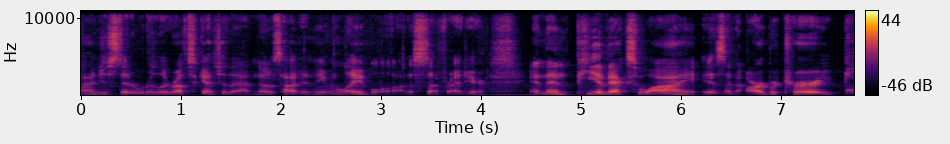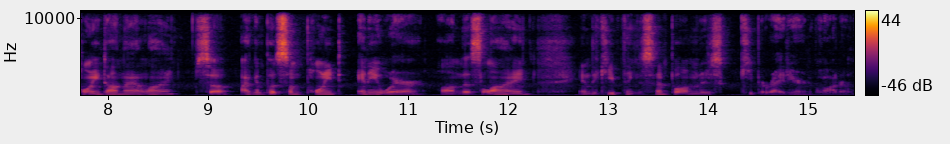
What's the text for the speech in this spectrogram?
I just did a really rough sketch of that. Notice how I didn't even label a lot of stuff right here. And then p of xy is an arbitrary point on that line. So I can put some point anywhere on this line. And to keep things simple, I'm going to just keep it right here in quadrant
